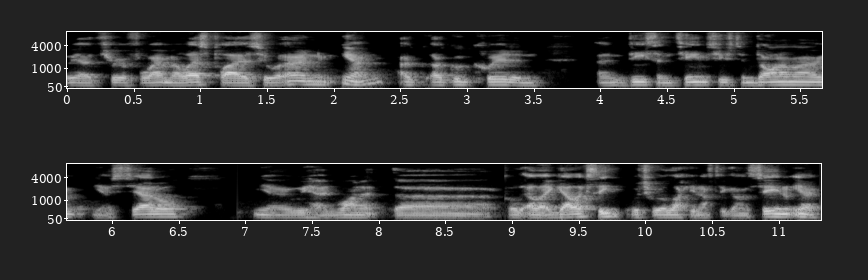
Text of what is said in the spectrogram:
We had three or four MLS players who were earning, you know, a, a good quid and and decent teams. Houston Dynamo, you know, Seattle. You know, we had one at the called LA Galaxy, which we were lucky enough to go and see. And you know,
